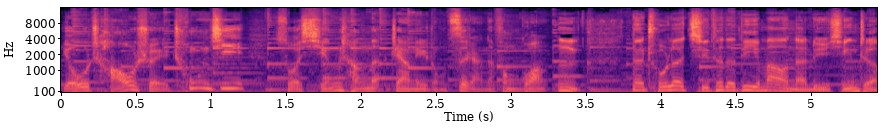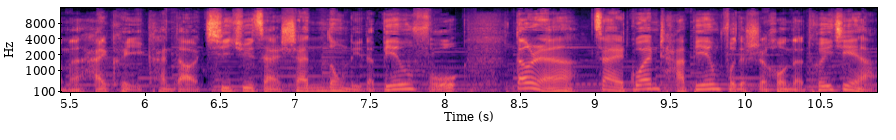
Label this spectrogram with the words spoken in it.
由潮水冲击所形成的这样的一种自然的风光。嗯，那除了奇特的地貌呢，旅行者们还可以看到栖居在山洞里的蝙蝠。当然啊，在观察蝙蝠的时候呢，推荐啊，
